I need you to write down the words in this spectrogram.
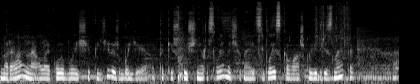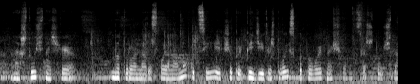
на реальне, але коли ближче підійдеш, бо є такі штучні рослини, що навіть зблизька важко відрізнити, е, штучна чи натуральна рослина. Ну, по цій, якщо при- підійдеш близько, то видно, що це штучна.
